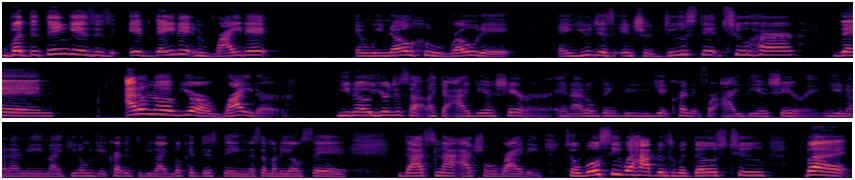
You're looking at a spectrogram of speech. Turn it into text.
but the thing is is if they didn't write it and we know who wrote it, and you just introduced it to her, then I don't know if you're a writer. You know, you're just a, like an idea sharer, and I don't think that you get credit for idea sharing. You know what I mean? Like you don't get credit to be like, look at this thing that somebody else said. That's not actual writing. So we'll see what happens with those two, but.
